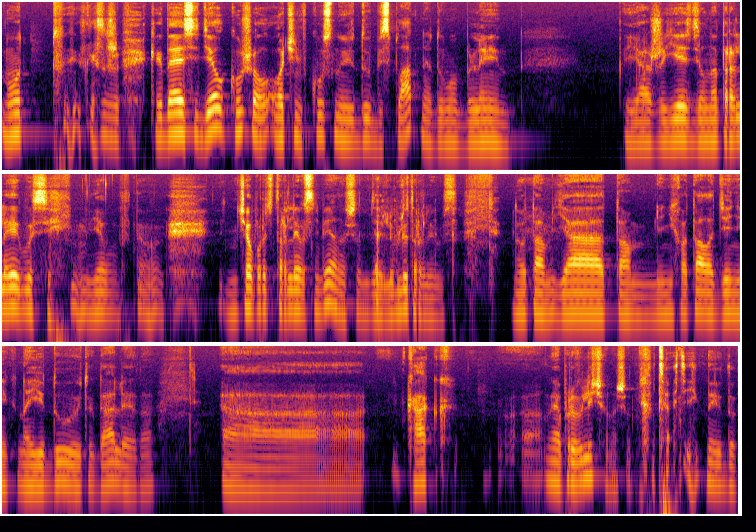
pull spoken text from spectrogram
ну вот, скажу, когда я сидел, кушал очень вкусную еду бесплатно, я думал, блин, я же ездил на троллейбусе. Я, ну, ничего против троллейбуса не имею, на самом деле, люблю троллейбус. Но там я, там, мне не хватало денег на еду и так далее, да. А, как а, ну, я преувеличиваю насчет не хватает денег на еду,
